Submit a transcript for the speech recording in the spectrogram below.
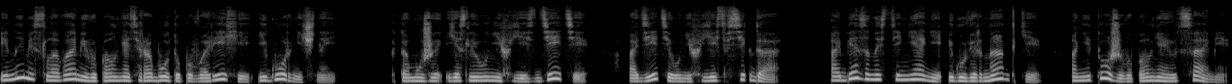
иными словами, выполнять работу поварихи и горничной. К тому же, если у них есть дети, а дети у них есть всегда, обязанности няни и гувернантки они тоже выполняют сами.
